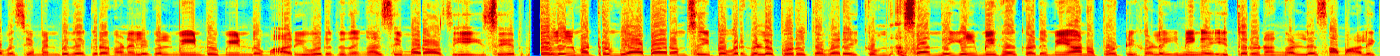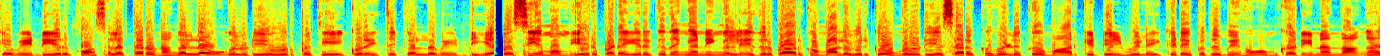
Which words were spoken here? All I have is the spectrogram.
அவசியம் என்பதை கிரக நிலைகள் மீண்டும் மீண்டும் அறிவுறுத்துதுங்க சிம்ம சிம்மராசியை சேர்ந்து தொழில் மற்றும் வியாபாரம் செய்பவர்களை பொறுத்த வரைக்கும் சந்தையில் மிக கடுமையான போட்டிகளை நீங்க இத்தருணங்கள்ல சமாளிக்க வேண்டியிருக்கும். சில தருணங்கள்ல உங்களுடைய உற்பத்தியை குறைத்து கொள்ள வேண்டிய அவசியமும் ஏற்பட இருக்குதுங்க. நீங்கள் எதிர்பார்க்கும் அளவிற்கு உங்களுடைய சரக்குகளுக்கு மார்க்கெட்டில் விலை கிடைப்பது மிகவும் கடினம் தாங்க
